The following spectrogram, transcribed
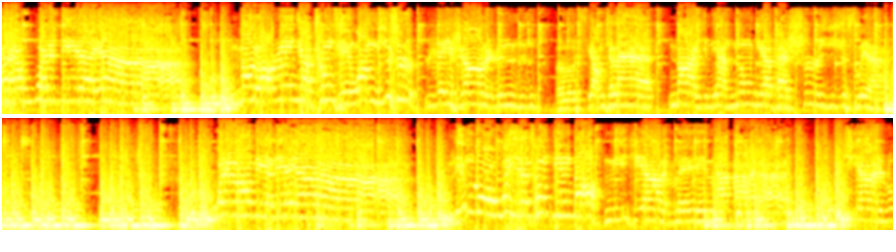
哎，我的爹呀，那老人家成亲王，你是人上的人。呃，想起来那一年农家才十一岁，我的老爹爹呀，领着我也曾顶到你家的门呐。现如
